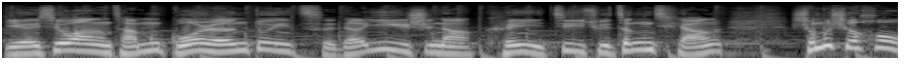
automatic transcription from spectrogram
也希望咱们国人对此的意识呢，可以继续增强。什么时候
